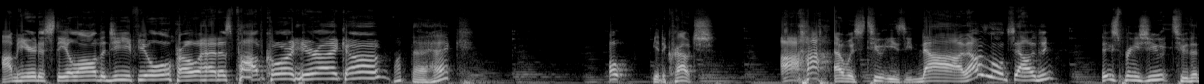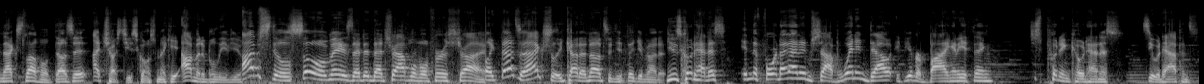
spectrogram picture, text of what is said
I'm here to steal all the G Fuel. ProHenis popcorn. Here I come. What the heck? Oh, you had to crouch. Aha! That was too easy. Nah, that was a little challenging. This brings you to the next level, does it? I trust you, Squelchmeky. I'm gonna believe you. I'm still so amazed I did that trap level first try. Like, that's actually kind of nuts when you think about it. Use code HENIS in the Fortnite item shop. When in doubt, if you're ever buying anything, just put in code HENIS. See what happens.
